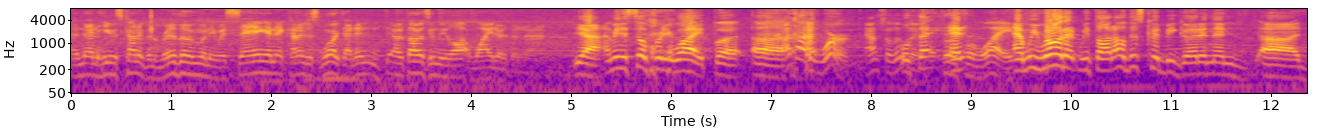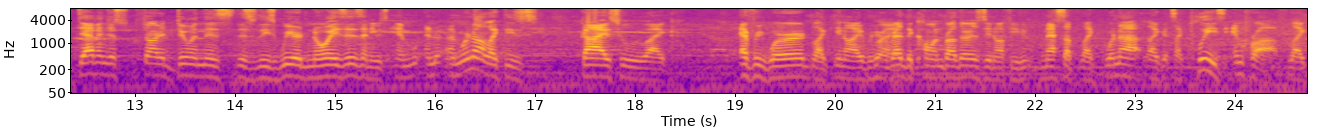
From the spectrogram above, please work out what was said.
and then he was kind of in rhythm when he was saying, and it kind of just worked. I didn't. I thought it was gonna be a lot whiter than that. Yeah. I mean, it's still pretty white, but. Uh, I thought it worked. Absolutely. Well, th- For- and, for white. And we wrote it. We thought, oh, this could be good. And then uh, Devon just started doing this, this, these weird noises, and he was, and, and, and we're not like these guys who like every word. Like you know, I re- Right. read the Coen Brothers. You know, if you mess up, like we're not like it's like please improv, like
